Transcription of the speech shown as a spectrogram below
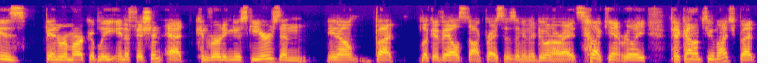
is been remarkably inefficient at converting new skiers and you know but look at Vail's stock prices. I mean they're doing all right so i can't really pick on them too much but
